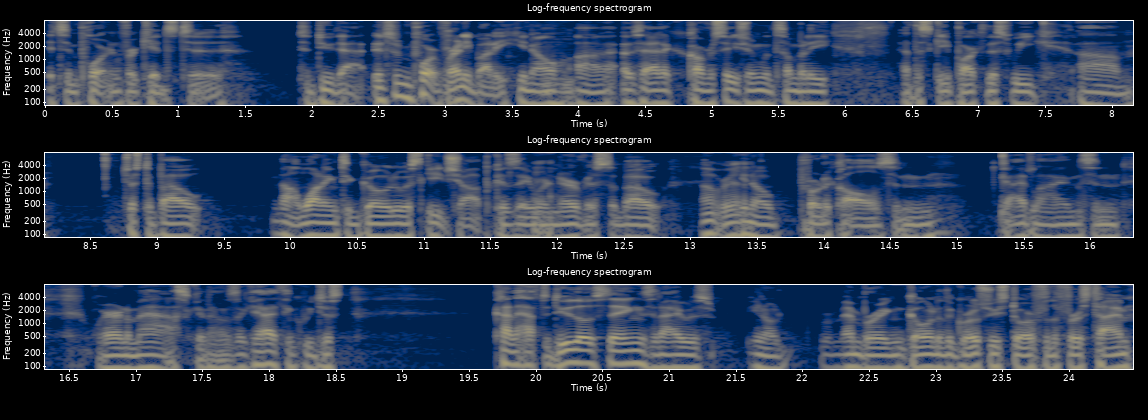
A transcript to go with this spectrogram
it's important for kids to to do that. It's important for anybody, you know. Uh, I was had a conversation with somebody at the skate park this week, um, just about not wanting to go to a skate shop because they were Yeah. nervous about Oh, really? you know protocols and guidelines and wearing a mask and i was like yeah i think we just kind of have to do those things and i was you know remembering going to the grocery store for the first time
